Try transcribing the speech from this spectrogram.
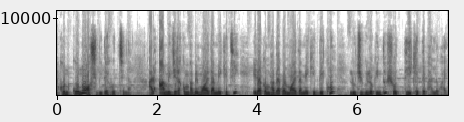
এখন কোনো অসুবিধে হচ্ছে না। আর আমি যেরকমভাবে ময়দা মেখেছি, এরকমভাবে একবার ময়দা মেখে দেখুন, লুচিগুলো কিন্তু সত্যিই খেতে ভালো হয়।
